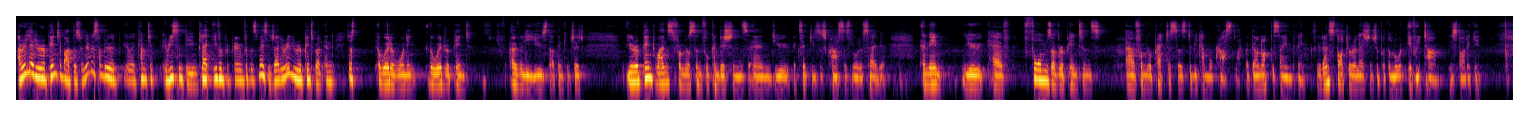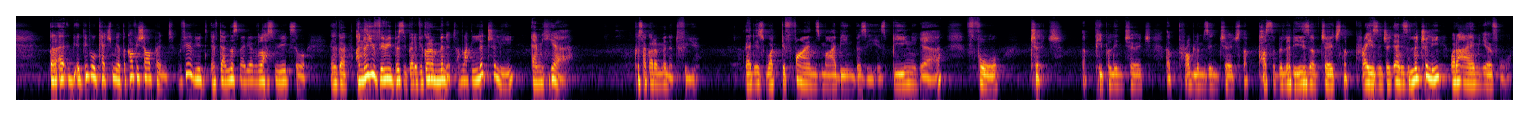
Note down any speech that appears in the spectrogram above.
I really had to repent about this. Whenever somebody would, would come to recently, plan, even preparing for this message, I had to really repent about it. And just a word of warning the word repent is overly used, I think, in church you repent once from your sinful conditions and you accept Jesus Christ as Lord and Savior. And then you have forms of repentance uh, from your practices to become more Christ like, but they are not the same thing. So you don't start your relationship with the Lord every time you start again. But uh, people catch me at the coffee shop, and a few of you have done this maybe over the last few weeks, or they'll go, I know you're very busy, but have you got a minute? I'm like, literally, am here because I got a minute for you. That is what defines my being busy, is being here for church. The people in church, the problems in church, the possibilities of church, the praise in church. That is literally what I am here for.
